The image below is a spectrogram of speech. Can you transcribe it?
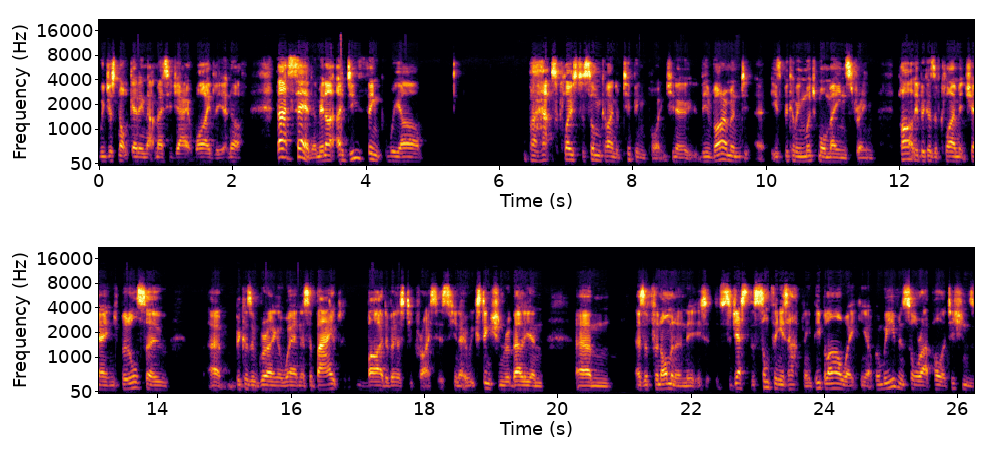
we're just not getting that message out widely enough. That said, I mean, I, I do think we are perhaps close to some kind of tipping point. You know, the environment uh, is becoming much more mainstream, partly because of climate change, but also uh, because of growing awareness about biodiversity crisis. You know, Extinction Rebellion um, as a phenomenon it suggests that something is happening. People are waking up, and we even saw our politicians,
